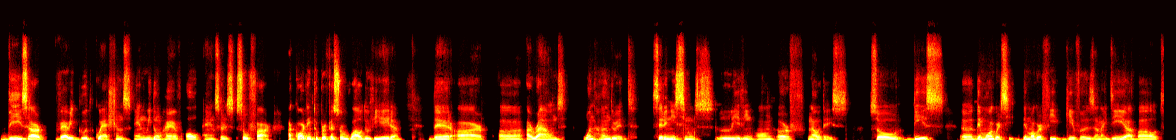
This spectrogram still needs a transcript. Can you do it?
these are very good questions, and we don't have all answers so far. According to Professor Waldo Vieira, there are uh, around 100 Serenissimus living on Earth nowadays. So this uh, demography demography gives us an idea about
